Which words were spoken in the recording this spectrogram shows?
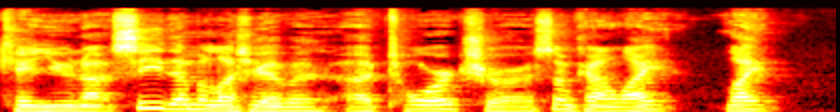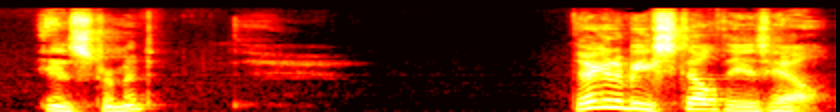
can you not see them unless you have a, a torch or some kind of light light instrument, they're going to be stealthy as hell.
